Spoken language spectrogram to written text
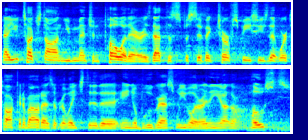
Now, you touched on, you mentioned POA there. Is that the specific turf species that we're talking about as it relates to the annual bluegrass weevil or any other hosts?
